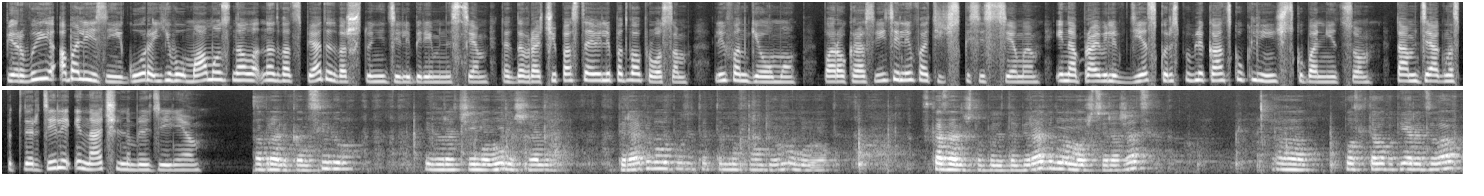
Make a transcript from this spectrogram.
Впервые о болезни Егора его мама узнала на 25-26 неделе беременности. Тогда врачи поставили под вопросом лимфангиому, порог развития лимфатической системы, и направили в детскую республиканскую клиническую больницу. Там диагноз подтвердили и начали наблюдение. Собрали консилиум, из врачей, они решали, операбельно будет это лимфангиома или нет. Сказали, что будет операбельно, можете рожать. А, после того, как я родила,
